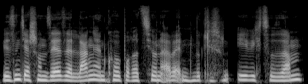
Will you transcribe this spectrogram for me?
wir sind ja schon sehr, sehr lange in Kooperation, arbeiten wirklich schon ewig zusammen.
